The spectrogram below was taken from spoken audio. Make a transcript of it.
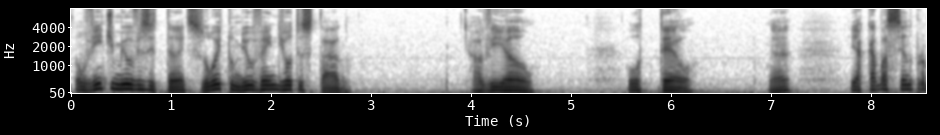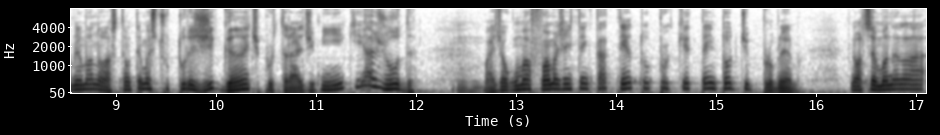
São 20 mil visitantes, 8 mil vêm de outro estado. Avião, hotel, né? E acaba sendo problema nosso. Então tem uma estrutura gigante por trás de mim que ajuda. Uhum. Mas de alguma forma a gente tem que estar atento porque tem todo tipo de problema. Final de semana ela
